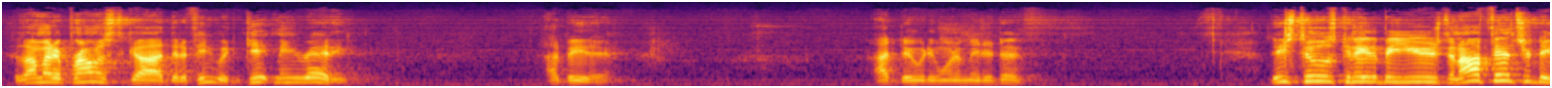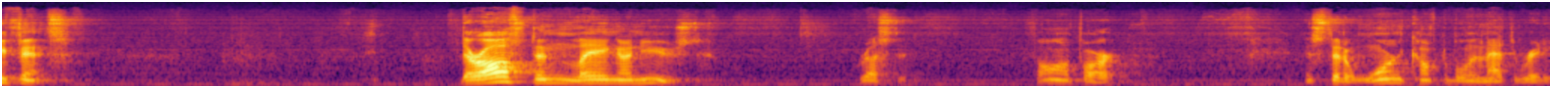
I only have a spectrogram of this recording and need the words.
Because I made a promise to God that if He would get me ready, I'd be there. I'd do what He wanted me to do. These tools can either be used in offense or defense. They're often laying unused, rusted, falling apart, instead of worn, comfortable, and at the ready.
